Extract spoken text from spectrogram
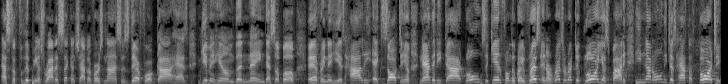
As the Philippians writer, second chapter, verse 9 says, Therefore God has given him the name that's above every name. He has highly exalted him. Now that he died, rose again from the grave, res- in a resurrected, glorious body. He not only just has authority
